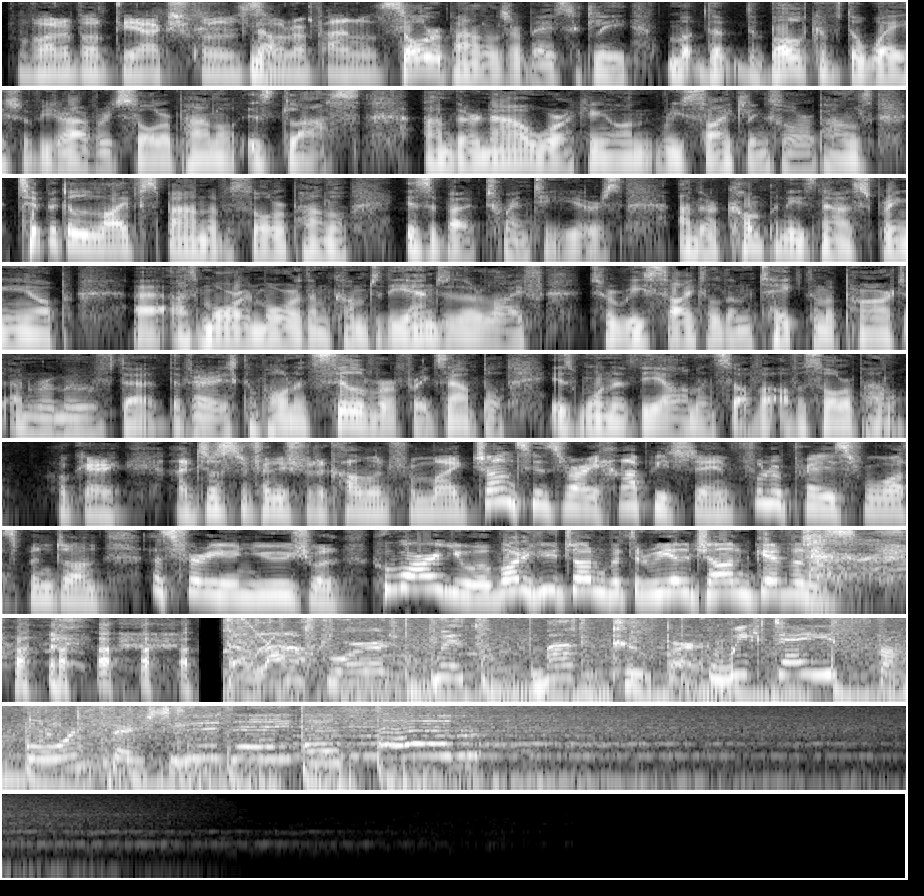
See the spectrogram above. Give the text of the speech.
What about the actual solar panels? Solar panels are basically the, the bulk of the weight of your average solar panel is glass, and they're now working on recycling solar panels. Typical lifespan of a solar panel is about 20 years, and there are companies now springing up uh, as more and more of them come to the end of their life to recycle them, take them apart, and remove the, the various components. Silver, for example, is one of the elements of a, of a solar panel. Okay, and just to finish with a comment from Mike, John seems very happy today and full of praise for what's been done. That's very unusual. Who are you and what have you done with the real John Gibbons? the last word with Matt Cooper. Weekdays from 4.30. Today FM.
